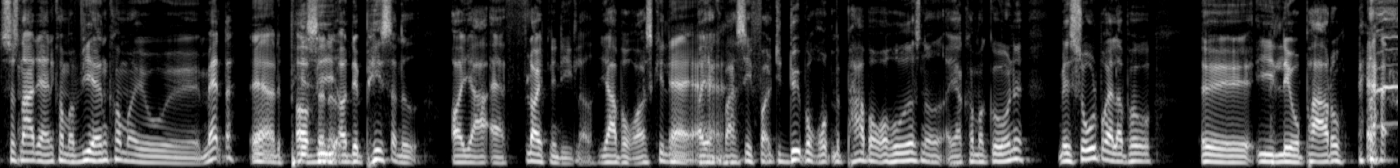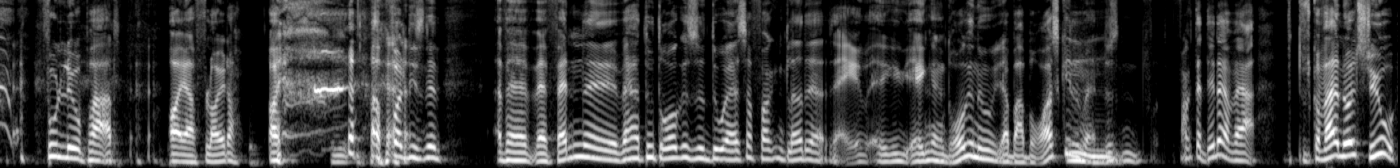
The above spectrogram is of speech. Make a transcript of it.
så snart jeg ankommer. Vi ankommer jo øh, mandag, Ja, det og, pisser vi, ned. og det pisser ned. Og jeg er fløjtende ligeglad. Jeg er på Roskilde, Ja, ja, og jeg ja. kan bare se folk, de løber rundt med pap over hovedet og sådan noget. Og jeg kommer gående med solbriller på øh, i leopardo. Fuld leopard. Og jeg fløjter. Og, og folk er sådan lidt, hvad, hvad fanden, øh, hvad har du drukket, siden du er så fucking glad der? Jeg, jeg, jeg, jeg er ikke engang drukket nu. Jeg er bare på Roskilde, mm. mand. Du sådan, fuck da det der værd. Du skal været 07.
